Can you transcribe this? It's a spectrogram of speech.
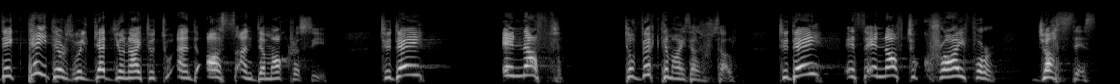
dictators will get united to end us and democracy. Today, enough to victimize ourselves. Today, it's enough to cry for justice.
